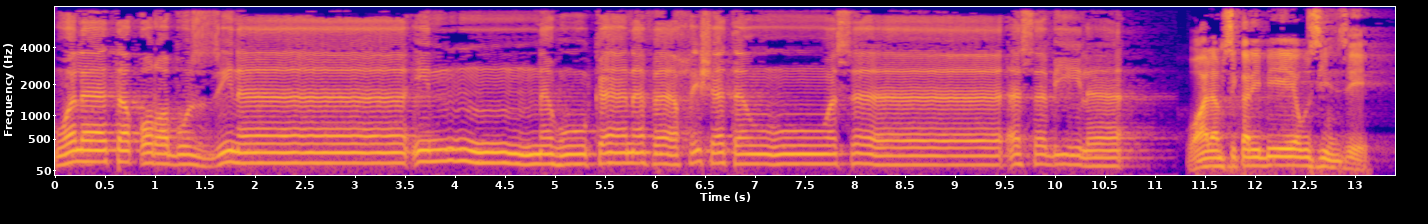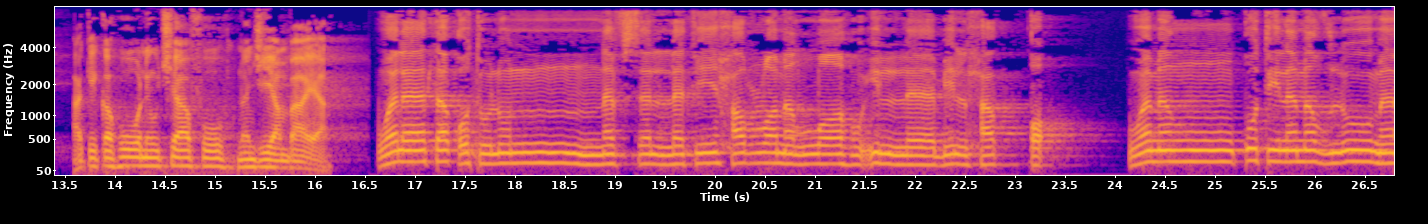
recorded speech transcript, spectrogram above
ولا تقربوا الزنا إنه كان فاحشة وساء سبيلا Wala msikaribie uzinzi. Hakika huo ni uchafu na njia mbaya. ولا تقتلوا النفس التي حرم الله إلا بالحق ومن قتل مظلوما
